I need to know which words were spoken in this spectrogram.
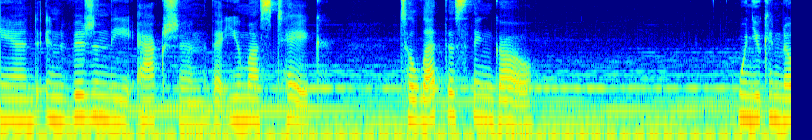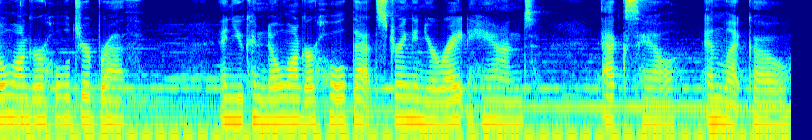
and envision the action that you must take to let this thing go. When you can no longer hold your breath and you can no longer hold that string in your right hand, exhale and let go.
